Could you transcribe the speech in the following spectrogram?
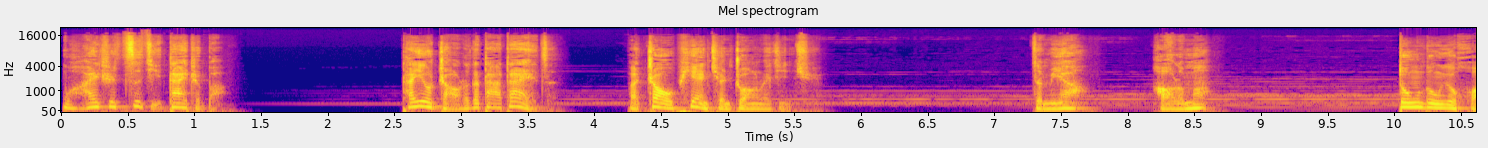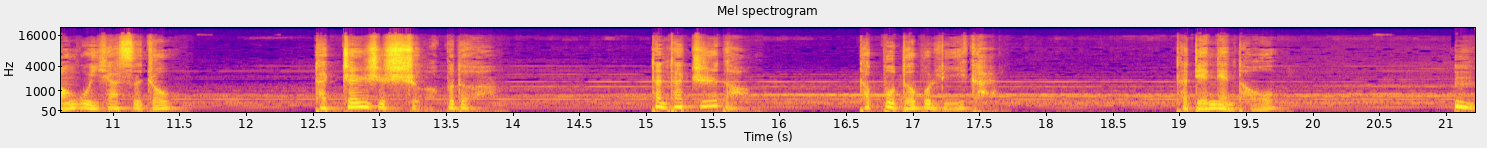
我还是自己带着吧。他又找了个大袋子，把照片全装了进去。怎么样，好了吗？东东又环顾一下四周，他真是舍不得，但他知道，他不得不离开。他点点头，嗯，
